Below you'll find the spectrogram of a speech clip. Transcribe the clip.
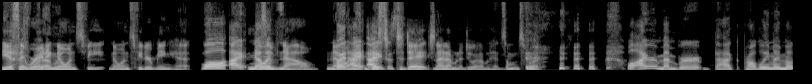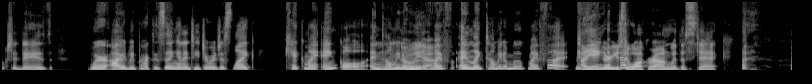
PSA, we're hitting no one's feet. No one's feet are being hit. well i no as of now. Now, but I- I just- today tonight I'm gonna do it. I'm gonna hit someone's foot. well i remember back probably my moksha days where i would be practicing and a teacher would just like kick my ankle and tell Mhm. me to Oh, move yeah. my f- and like tell me to move my foot Iyengar used to walk around with a stick.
